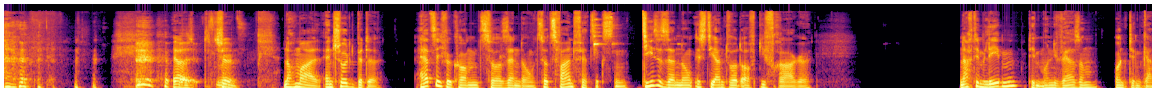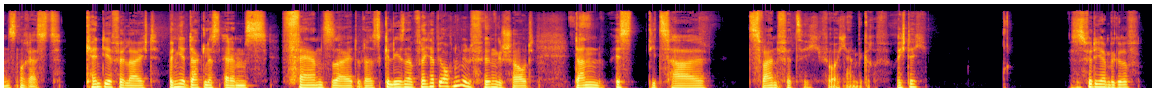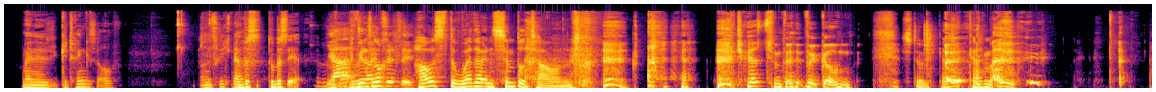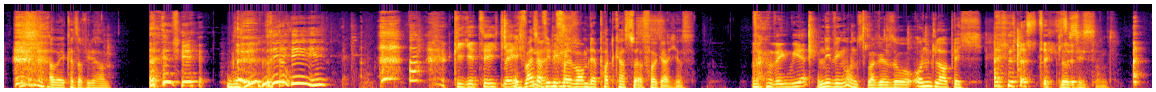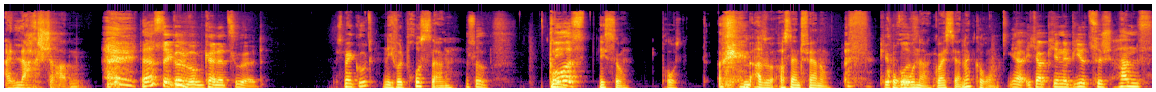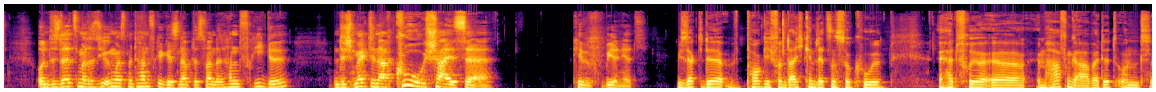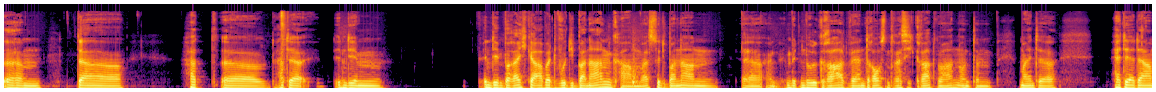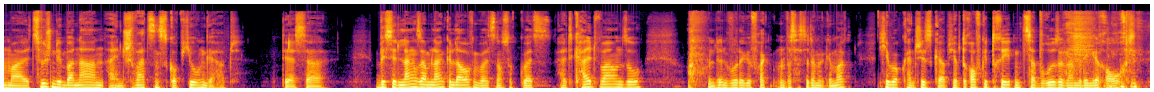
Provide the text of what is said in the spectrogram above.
ja, schön. Nochmal, entschuldigt bitte. Herzlich willkommen zur Sendung, zur 42. Diese Sendung ist die Antwort auf die Frage nach dem Leben, dem Universum und dem ganzen Rest. Kennt ihr vielleicht, wenn ihr Douglas Adams Fans seid oder es gelesen habt, vielleicht habt ihr auch nur den Film geschaut, dann ist die Zahl 42 für euch ein Begriff, richtig? Ist es für dich ein Begriff? Meine Getränk ist auf. Und es riecht Du nach. bist, du bist, eher- Ja, wie das noch? 42. How's the weather in Simpletown? Du hast den Müll bekommen. Stimmt. Kann, kann ich mal. Aber ihr könnt es auch wieder haben. Okay, jetzt ich gleich. Ich weiß auf jeden Fall, warum der Podcast so erfolgreich ist. Wegen mir? Nee, wegen uns, weil wir so unglaublich Lustig. lustig sind. Ein Lachschaden. Das ist der Grund, warum keiner zuhört. Schmeckt gut? Nee, ich wollte Prost sagen. Achso. Prost! Nee, nicht so. Prost. Also aus der Entfernung. Okay, Corona, weißt ja, ne? Corona. Ja, ich habe hier eine Biozisch Hanf. Und das letzte Mal, dass ich irgendwas mit Hanf gegessen habe, das war eine Hanfriegel. Und das schmeckte nach Kuh-Scheiße. Okay, wir probieren jetzt. Wie sagte der Porgy von Deichkind letztens so cool? Er hat früher äh, im Hafen gearbeitet und ähm, da hat, äh, hat er in dem, in dem Bereich gearbeitet, wo die Bananen kamen. Weißt du, die Bananen äh, mit 0 Grad, während draußen 30 Grad waren. Und dann meinte er, hätte er da mal zwischen den Bananen einen schwarzen Skorpion gehabt. Der ist da ein bisschen langsam lang gelaufen, weil es noch so, weil es halt kalt war und so. Und dann wurde gefragt, und was hast du damit gemacht? Ich habe überhaupt keinen Schiss gehabt. Ich habe draufgetreten, zerbröselt und haben wir den geraucht.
